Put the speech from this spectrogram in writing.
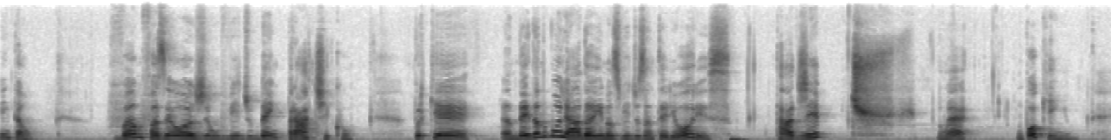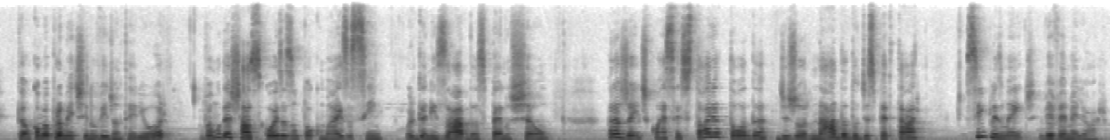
Então, vamos fazer hoje um vídeo bem prático, porque andei dando uma olhada aí nos vídeos anteriores, tá de... não é? Um pouquinho. Então, como eu prometi no vídeo anterior, vamos deixar as coisas um pouco mais assim, organizadas, pé no chão, pra gente com essa história toda de jornada do despertar, simplesmente viver melhor.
